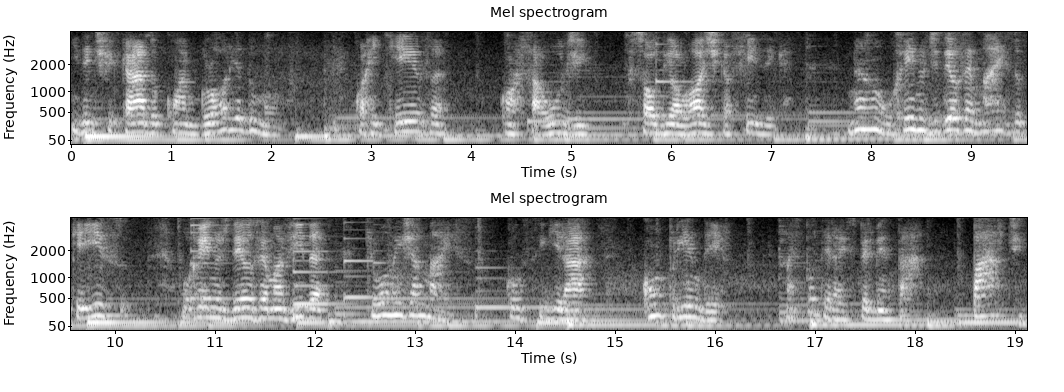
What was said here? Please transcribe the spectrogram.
identificado com a glória do mundo, com a riqueza, com a saúde só biológica, física. Não, o reino de Deus é mais do que isso. O reino de Deus é uma vida que o homem jamais conseguirá compreender, mas poderá experimentar parte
